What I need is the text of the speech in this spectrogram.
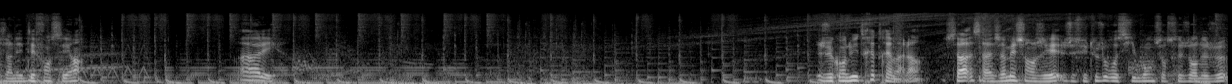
j'en ai défoncé un. Allez. je conduis très très mal. Hein. Ça, ça a jamais changé. Je suis toujours aussi bon sur ce genre de jeu.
